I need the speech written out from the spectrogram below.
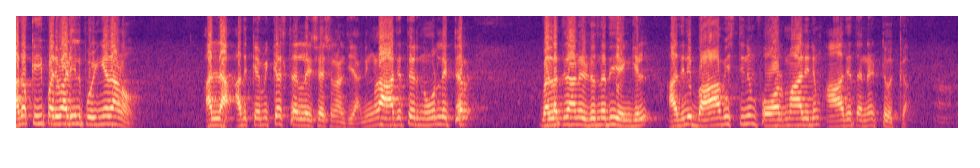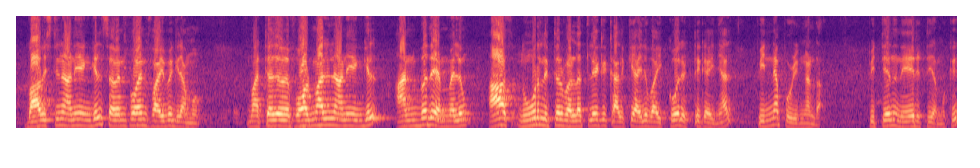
അതൊക്കെ ഈ പരിപാടിയിൽ പൊഴിഞ്ഞതാണോ അല്ല അത് കെമിക്കൽ സ്റ്റെറിലൈസേഷൻ ആണ് ചെയ്യുക. നിങ്ങൾ ആദ്യത്തെ ഒരു നൂറ് ലിറ്റർ വെള്ളത്തിലാണ് ഇടുന്നത് എങ്കിൽ അതിൽ ബാവിസ്റ്റിനും ഫോർമാലിനും ആദ്യം തന്നെ ഇട്ട് വെക്കുക. ബാവിസ്റ്റിനാണ് എങ്കിൽ സെവൻ പോയിന്റ് ഫൈവ് ഗ്രാമും. മറ്റേത് ഫോർമാലിനാണ് എങ്കിൽ അൻപത് എം എല്ലും ആ നൂറ് ലിറ്റർ വെള്ളത്തിലേക്ക് കലക്കി അതിൽ വൈക്കോൽ ഇട്ട് കഴിഞ്ഞാൽ പിന്നെ പുഴുങ്ങണ്ട. പിറ്റേന്ന് നേരിട്ട് നമുക്ക്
